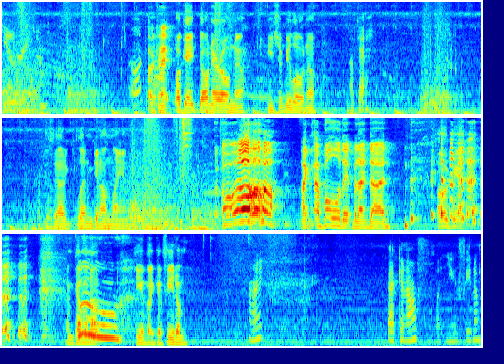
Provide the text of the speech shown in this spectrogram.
can't reach him. Oh, no. Okay. Okay, don't arrow him now. He should be low enough. Okay. Just gotta let him get on land. Oh! I, I bowled it, but I died. Okay, I'm coming up. See if I can feed him. All right. Backing off. Letting you feed him.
